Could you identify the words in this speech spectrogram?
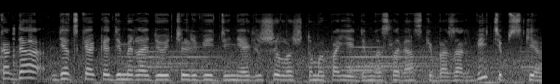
Когда детская академия радио и телевидения решила, что мы поедем на Славянский базар в Витебске,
